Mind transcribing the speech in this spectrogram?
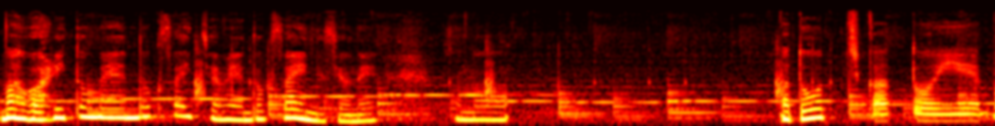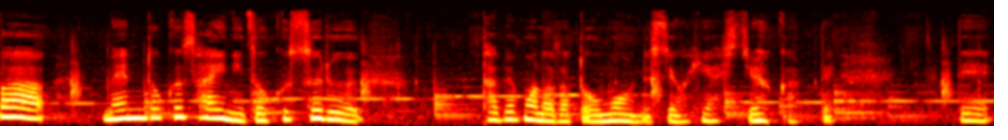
まあ割と面倒くさいっちゃ面倒くさいんですよね。そのまあ、どっちかといえば面倒くさいに属する食べ物だと思うんですよ冷やし中華って。で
